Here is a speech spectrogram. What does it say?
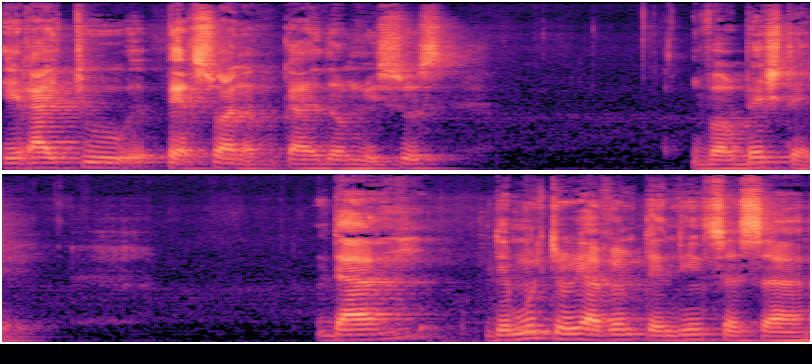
erai tu persoana cu care Domnul Iisus vorbește. Dar de multe ori avem tendința să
